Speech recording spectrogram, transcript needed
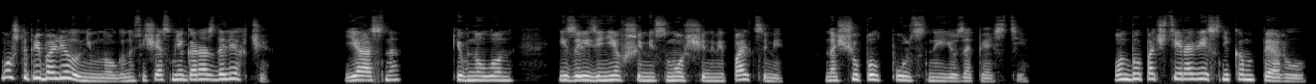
Может, и приболела немного, но сейчас мне гораздо легче». Ясно, кивнул он и заледеневшими сморщенными пальцами нащупал пульс на ее запястье. Он был почти ровесником Перл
